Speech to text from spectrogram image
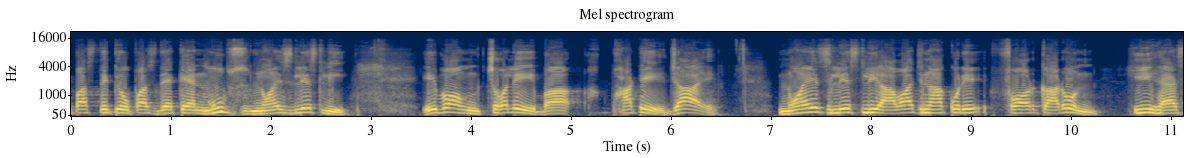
এপাশ থেকে ওপাশ দেখে অ্যান্ড মুভস নয়েজলেসলি এবং চলে বা হাঁটে, যায়। নয়েজলেসলি আওয়াজ না করে ফর কারণ he has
